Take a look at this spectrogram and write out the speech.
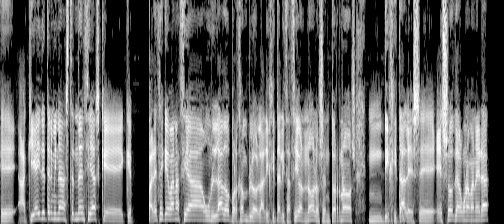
eh, aquí hay determinadas tendencias que, que parece que van hacia un lado, por ejemplo, la digitalización, ¿no? Los entornos mm, digitales. Eh, eso, de alguna manera,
